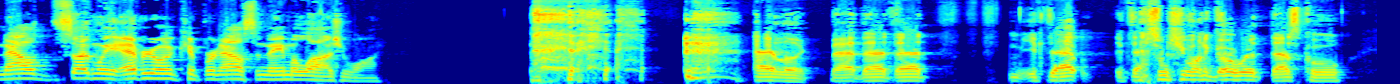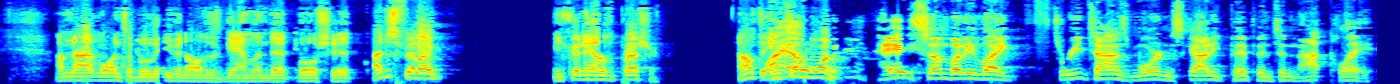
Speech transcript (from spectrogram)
now suddenly everyone can pronounce the name Olajuwon. hey, look, that that that if that if that's what you want to go with, that's cool. I'm not one to believe in all this gambling debt bullshit. I just feel like he couldn't handle the pressure. I don't think Why he else would you pay somebody like three times more than Scottie Pippen to not play?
